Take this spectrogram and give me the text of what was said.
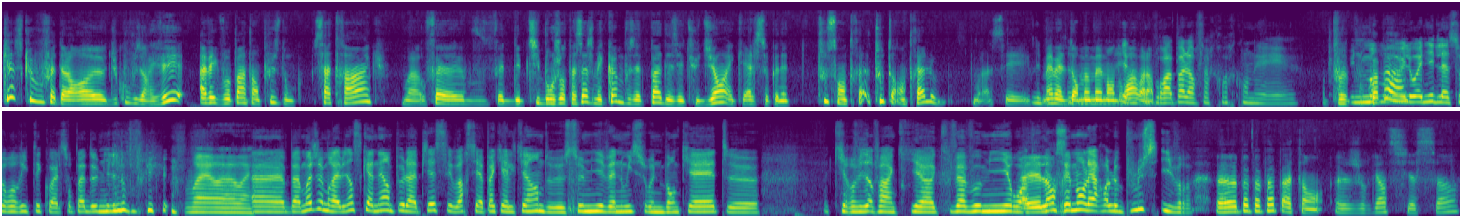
Qu'est-ce que vous faites? Alors, euh, du coup, vous arrivez avec vos pintes en plus, donc ça trinque. Voilà, vous faites, vous faites des petits bonjours de passage, mais comme vous n'êtes pas des étudiants et qu'elles se connaissent tous entre, toutes entre elles, voilà, c'est même elles dorment au même endroit. Voilà. On pourra pas leur faire croire qu'on est Une membre pas, hein. éloignée de la sororité quoi. Elles sont pas 2000 non plus. Ouais, ouais, ouais. Euh, bah moi j'aimerais bien scanner un peu la pièce et voir s'il y a pas quelqu'un de semi évanoui sur une banquette. euh, qui revient, enfin qui, euh, qui va vomir ou Allez, truc qui a lance- vraiment l'air le plus ivre. Euh, pop, pop, pop, attends, euh, je regarde s'il y a ça.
